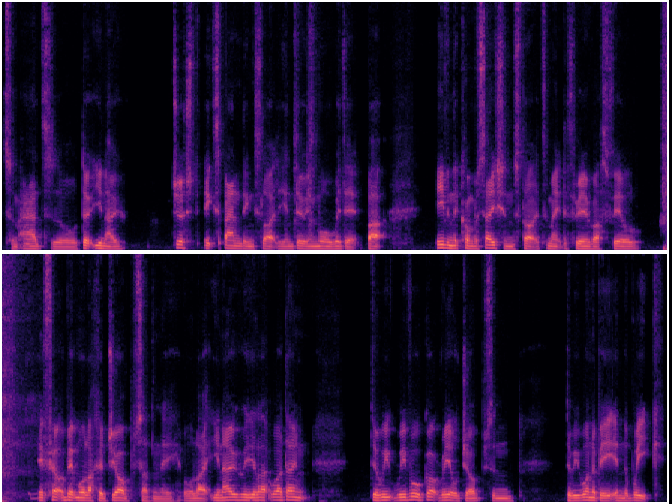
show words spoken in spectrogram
some ads or do, you know just expanding slightly and doing more with it. But even the conversation started to make the three of us feel it felt a bit more like a job suddenly or like you know you're like well i don't do we we've all got real jobs and do we want to be in the week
